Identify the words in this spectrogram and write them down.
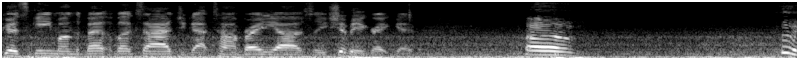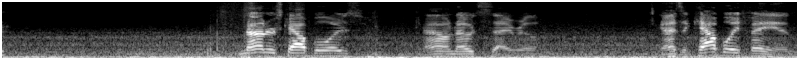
good scheme on the Buck side. You got Tom Brady, obviously. Should be a great game. Um. Niners, Cowboys. I don't know what to say, really. As a Cowboy fan,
